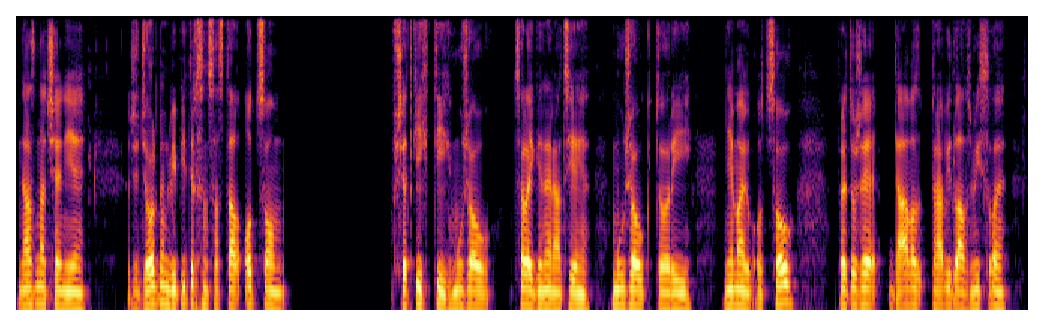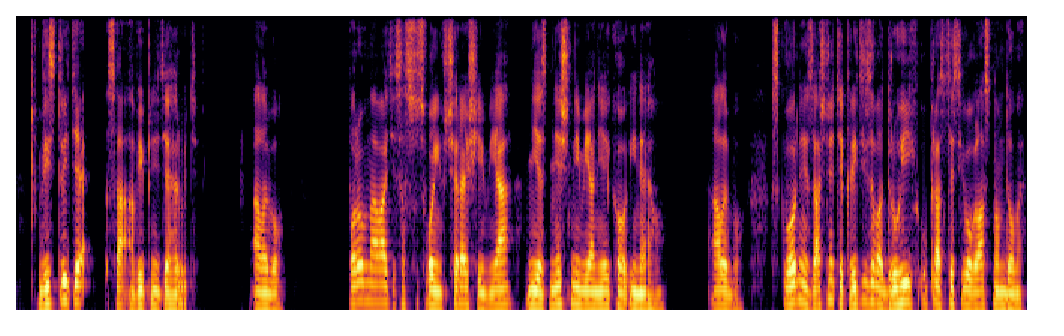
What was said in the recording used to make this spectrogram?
naznačenie, že Jordan B. Peterson sa stal otcom všetkých tých mužov, celej generácie mužov, ktorí nemajú otcov, pretože dáva pravidlá v zmysle vystrite sa a vypnite hruď. Alebo Porovnávajte sa so svojím včerajším ja, nie s dnešným ja niekoho iného. Alebo skôr než začnete kritizovať druhých, upraste si vo vlastnom dome.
